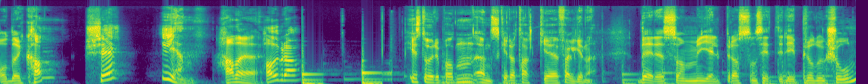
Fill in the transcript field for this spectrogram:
Og det kan skje igjen. Ha det! Ha det bra! Historiepodden ønsker å takke følgende. Dere som hjelper oss som sitter i produksjonen.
